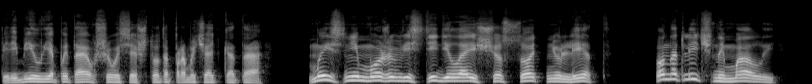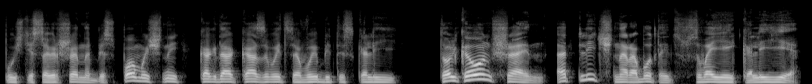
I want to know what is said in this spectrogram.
перебил я пытавшегося что-то промычать кота — мы с ним можем вести дела еще сотню лет. Он отличный малый, пусть и совершенно беспомощный, когда оказывается выбит из колеи. Только он, Шайн, отлично работает в своей колее.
